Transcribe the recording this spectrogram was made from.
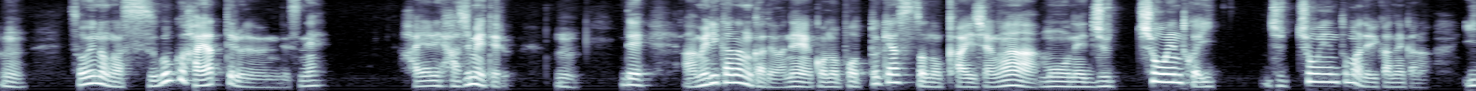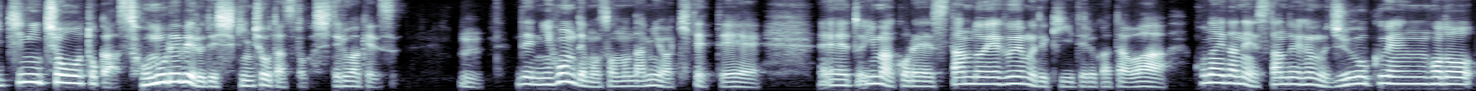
うん。そういうのがすごく流行ってるんですね。流行り始めてる。うん。で、アメリカなんかではね、このポッドキャストの会社がもうね、10兆円とか10兆円とまでいかないかな。1、2兆とか、そのレベルで資金調達とかしてるわけです。うん。で、日本でもその波は来てて、えっ、ー、と、今これ、スタンド FM で聞いてる方は、この間ね、スタンド FM10 億円ほど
